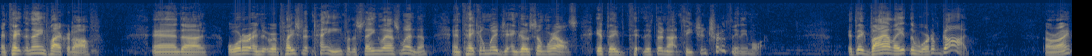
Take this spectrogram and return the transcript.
and take the name placard off and uh, order a replacement pane for the stained glass window and take them with you and go somewhere else if, they if they're not teaching truth anymore. If they violate the Word of God. All right?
